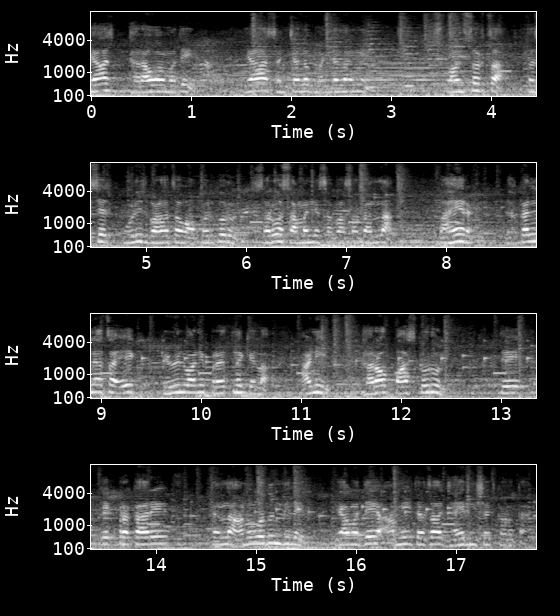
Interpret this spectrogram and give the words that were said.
या ठरावामध्ये या संचालक मंडळाने स्पॉन्सरचा तसेच पोलीस बळाचा वापर करून सर्वसामान्य सभासदांना बाहेर ढकलण्याचा एक टेविलवानी प्रयत्न केला आणि ठराव पास करून ते एक प्रकारे त्यांना अनुमोदन दिले. यामध्ये आम्ही त्याचा जाहीर निषेध करत आहे.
